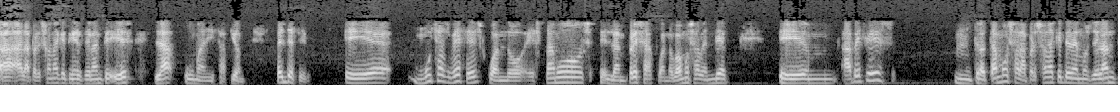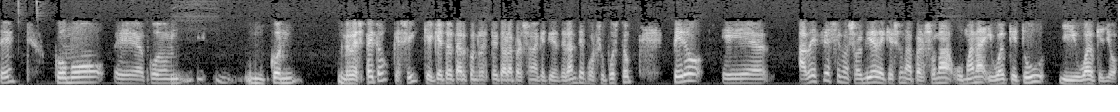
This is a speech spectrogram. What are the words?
a, la persona que tienes delante es la humanización. Es decir, eh, muchas veces cuando estamos en la empresa, cuando vamos a vender, eh, a veces mm, tratamos a la persona que tenemos delante como eh, con, con respeto, que sí, que hay que tratar con respeto a la persona que tienes delante, por supuesto, pero a veces se nos olvida de que es una persona humana igual que tú y igual que yo.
